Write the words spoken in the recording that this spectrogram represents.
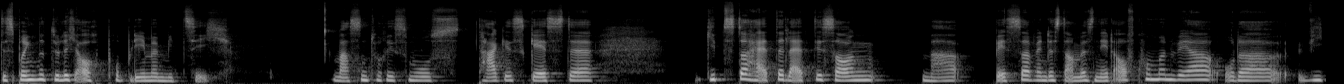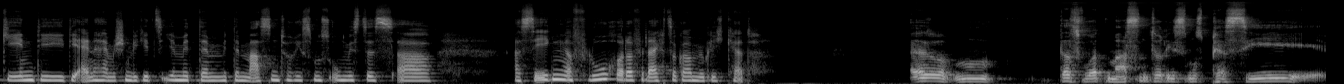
Das bringt natürlich auch Probleme mit sich. Massentourismus, Tagesgäste. Gibt es da heute Leute, die sagen, ma, besser, wenn das damals nicht aufkommen wäre? Oder wie gehen die, die Einheimischen, wie geht's ihr mit dem, mit dem Massentourismus um? Ist das äh, ein Segen, ein Fluch oder vielleicht sogar eine Möglichkeit? Also das Wort Massentourismus per se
